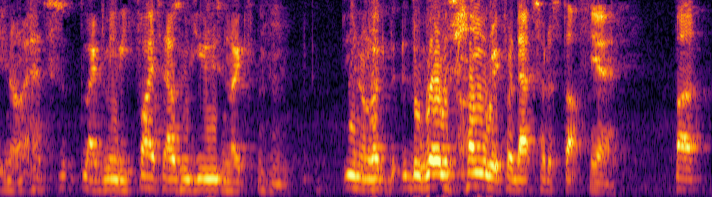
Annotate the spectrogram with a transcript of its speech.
you know it has like maybe 5000 views and like Mhm. you know like the, the world is hungry for that sort of stuff yeah but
